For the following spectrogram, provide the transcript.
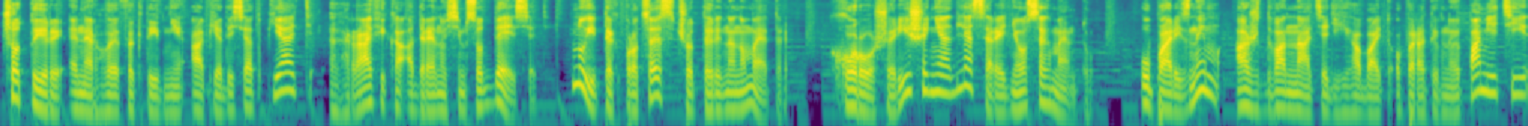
4 енергоефективні А55, графіка Adreno 710, ну і техпроцес 4 нанометри. Хороше рішення для середнього сегменту. У парі з ним аж 12 ГБ оперативної пам'яті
